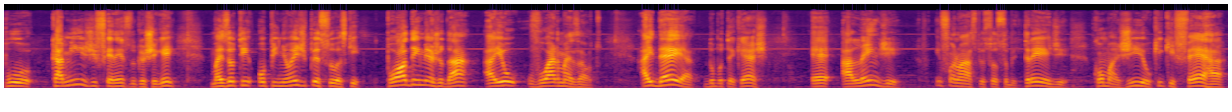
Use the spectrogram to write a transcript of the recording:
por caminhos diferentes do que eu cheguei, mas eu tenho opiniões de pessoas que podem me ajudar a eu voar mais alto. A ideia do Botecash é, além de informar as pessoas sobre trade, como agir, o que que ferra,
